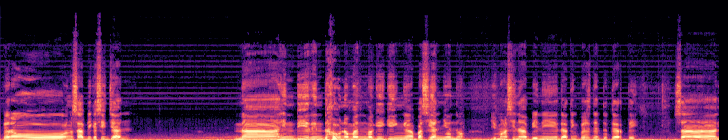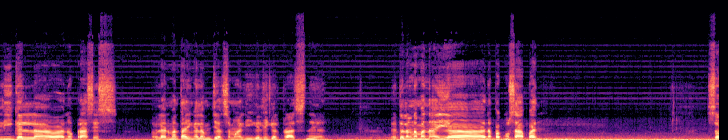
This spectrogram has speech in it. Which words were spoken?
Pero ang sabi kasi diyan na hindi rin daw naman magiging ah, basihan yun no yung mga sinabi ni dating President Duterte sa legal ah, ano process. Wala naman tayong alam diyan sa mga legal legal process na yan. Ito lang naman ay ah, napag-usapan. So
